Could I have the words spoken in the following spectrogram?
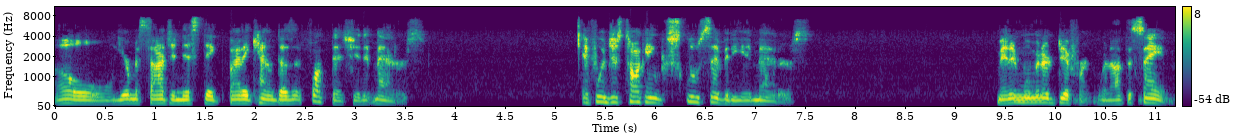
Oh, you're misogynistic, body count doesn't fuck that shit, it matters. If we're just talking exclusivity, it matters. Men and women are different. We're not the same.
